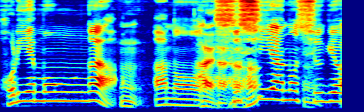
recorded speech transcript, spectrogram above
堀エモ門が、ん。あの、はいはいはい。寿司屋の修行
